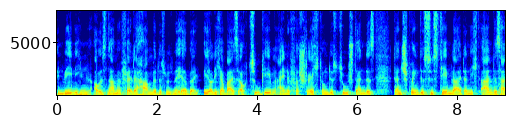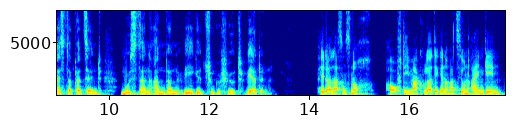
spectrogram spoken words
In wenigen Ausnahmefällen haben wir, das müssen wir ehrlicherweise auch zugeben, eine Verschlechterung des Zustandes. Dann springt das System leider nicht an. Das heißt, der Patient muss dann anderen Wege zugeführt werden. Peter, lass uns noch auf die Makuladegeneration eingehen.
